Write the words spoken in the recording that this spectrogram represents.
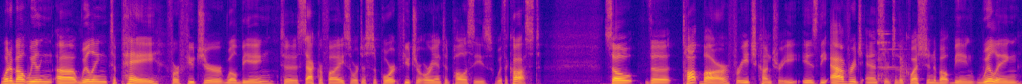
what about willing, uh, willing to pay for future well being, to sacrifice or to support future oriented policies with a cost? So, the top bar for each country is the average answer to the question about being willing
